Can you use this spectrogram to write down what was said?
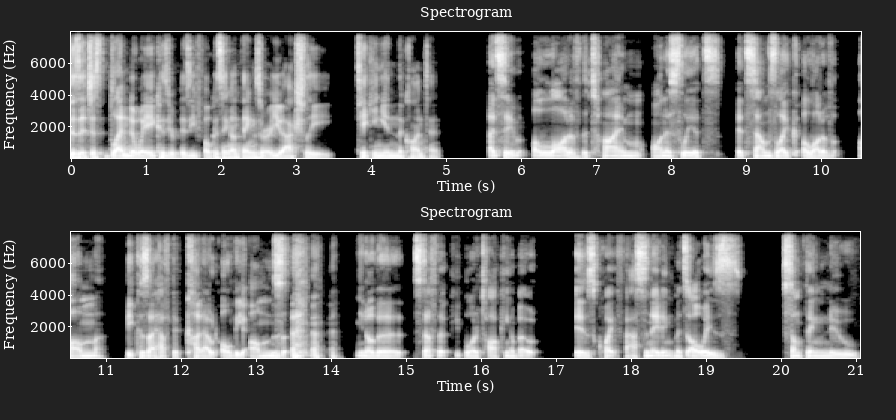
does it just blend away because you're busy focusing on things or are you actually taking in the content? I'd say a lot of the time, honestly, it's it sounds like a lot of um because I have to cut out all the ums. you know, the stuff that people are talking about is quite fascinating. It's always something new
